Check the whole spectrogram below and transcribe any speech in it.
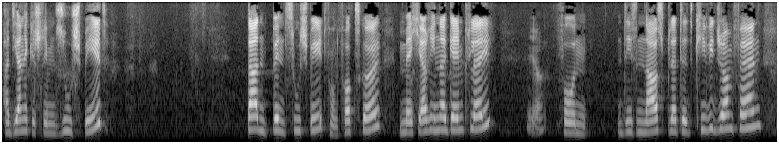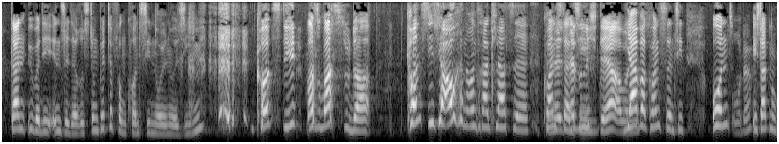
hat Yannick geschrieben, zu spät. Dann bin zu spät von Foxgirl, Mech Arena Gameplay. Ja. von diesem Nasplatted Kiwi Jump Fan. Dann über die Insel der Rüstung bitte von Konsti 007. Konsti, was machst du da? Konsti ist ja auch in unserer Klasse. Konstantin. Also nicht der, aber Ja, aber Konstantin. Und Oder? ich sag nur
